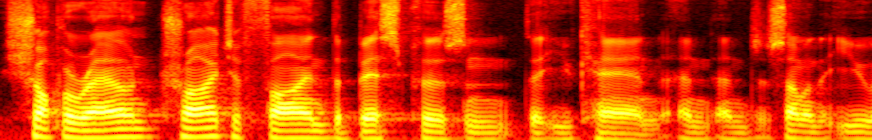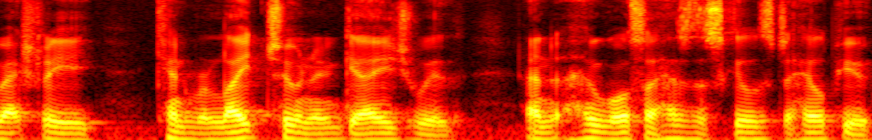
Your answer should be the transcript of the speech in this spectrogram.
shop around, try to find the best person that you can and, and someone that you actually can relate to and engage with and who also has the skills to help you.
